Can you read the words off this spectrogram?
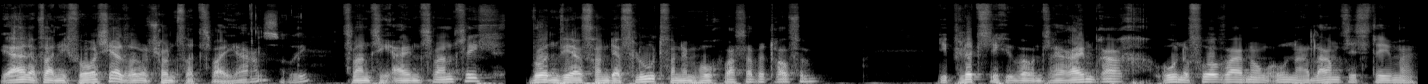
Ja, das war nicht voriges Jahr, sondern schon vor zwei Jahren. Sorry. 2021 wurden wir von der Flut, von dem Hochwasser betroffen, die plötzlich über uns hereinbrach, ohne Vorwarnung, ohne Alarmsysteme.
